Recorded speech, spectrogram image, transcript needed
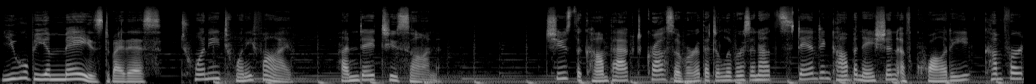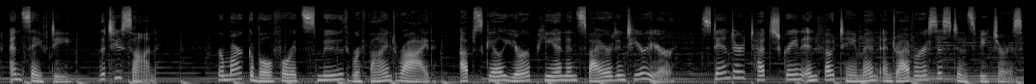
You will be amazed by this 2025 Hyundai Tucson. Choose the compact crossover that delivers an outstanding combination of quality, comfort, and safety, the Tucson. Remarkable for its smooth, refined ride, upscale European-inspired interior, standard touchscreen infotainment and driver assistance features,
